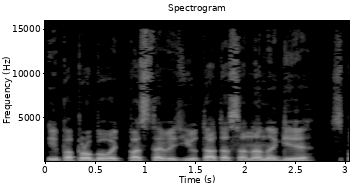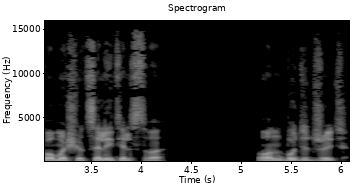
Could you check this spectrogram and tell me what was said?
и попробовать поставить Ютатаса на ноги с помощью целительства. Он будет жить?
